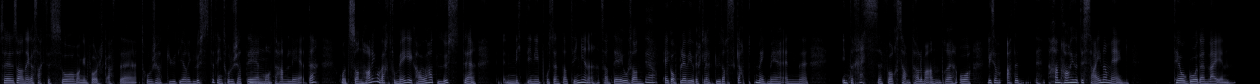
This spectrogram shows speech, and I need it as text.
Så er det sånn, Jeg har sagt til så mange folk at eh, tror du ikke at Gud gir deg lyst til ting? Tror du ikke at det er en Mm. måte han leder? Og sånn har det jo vært for meg. Jeg har jo hatt lyst til 99% av tingene. Sant? Det er jo sånn Ja. jeg opplever jo virkelig at Gud har skapt meg med en eh, interesse for samtale med andre, og liksom at det, Han har jo designa meg til å gå den veien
